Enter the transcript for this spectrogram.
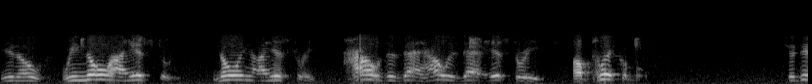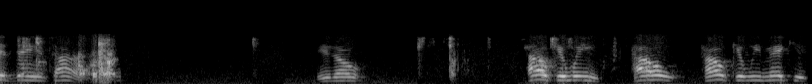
You know, we know our history. Knowing our history, how does that how is that history applicable to this day and time? You know, how can we how how can we make it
